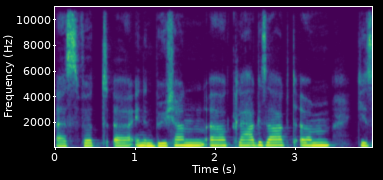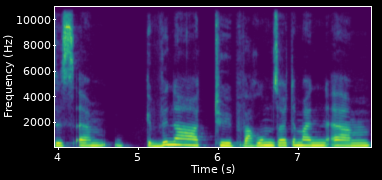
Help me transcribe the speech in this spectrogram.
es wird äh, in den Büchern äh, klar gesagt, ähm, dieses ähm, Gewinnertyp. Warum sollte man ähm,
